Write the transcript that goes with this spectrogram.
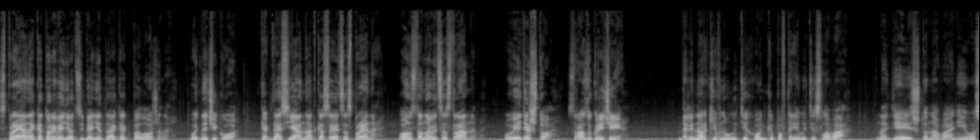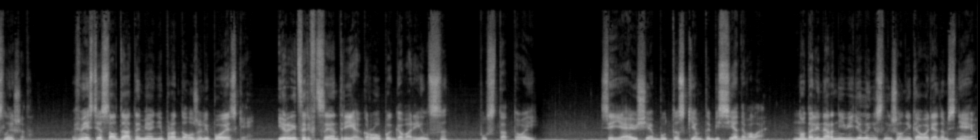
Спрена, который ведет себя не так, как положено. Будь начеку. Когда сианат касается спрена, он становится странным. Увидишь что? Сразу кричи. Долинар кивнул и тихонько повторил эти слова, надеясь, что Навани его слышит. Вместе с солдатами они продолжили поиски, и рыцарь в центре их группы говорил с пустотой. Сияющая будто с кем-то беседовала, но Долинар не видел и не слышал никого рядом с нею.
